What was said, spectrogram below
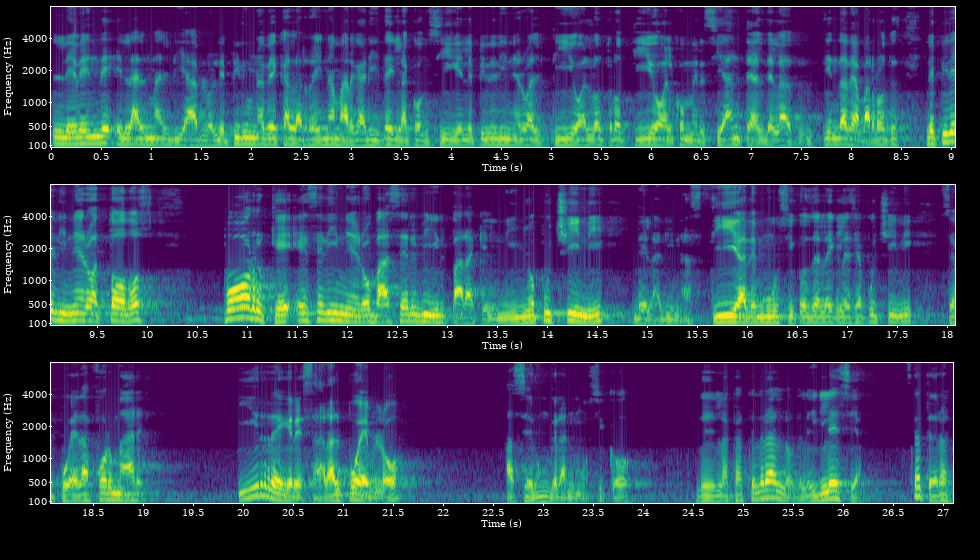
le vende el alma al diablo, le pide una beca a la reina Margarita y la consigue, le pide dinero al tío, al otro tío, al comerciante, al de la tienda de abarrotes, le pide dinero a todos porque ese dinero va a servir para que el niño Puccini, de la dinastía de músicos de la iglesia Puccini, se pueda formar y regresar al pueblo a ser un gran músico de la catedral o de la iglesia. Es catedral.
